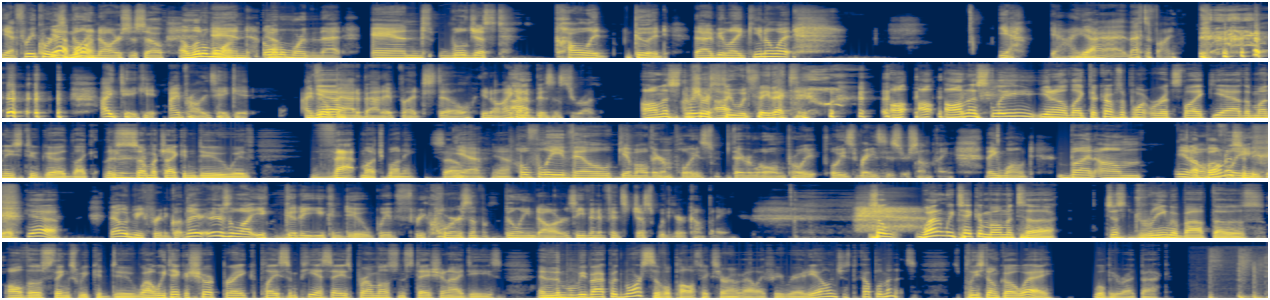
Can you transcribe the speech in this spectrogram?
Yeah, three quarters Yeah, of a million more. dollars or so, a little more and a Yeah. little more than that, and we'll just call it good. Then I'd be like, you know what? Yeah, yeah, I, Yeah. I, that's fine. I take it. I probably take it. I feel Yeah. bad about it, but still, you know, I got I- a business to run. honestly I'm sure I- Sue would say that too. ho- ho- honestly, you know, like there comes a point where it's like, yeah, the money's too good. Like there's so mm-hmm. much I can do with that much money. So Yeah. yeah, Hopefully, they'll give all their employees their low employees raises or something. They won't, but um, you know, a bonus would be good. Yeah, That would be pretty cool. There, there's a lot you good you can do with three quarters of a billion dollars, even if it's just with your company. So why don't we take a moment to just dream about those all those things we could do while we take a short break, play some PSAs, promos, and station IDs, and then we'll be back with more civil politics here on Valley Free Radio in just a couple of minutes. So please don't go away. We'll be right back.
